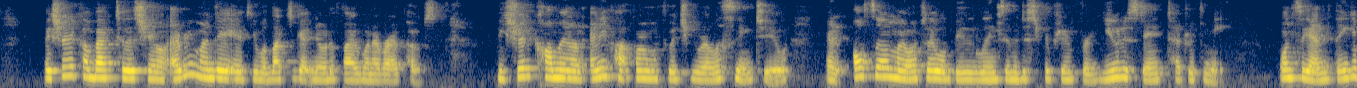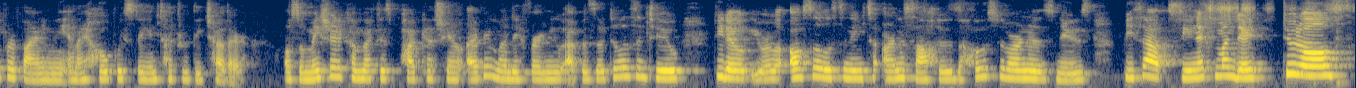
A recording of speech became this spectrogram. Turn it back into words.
Make sure to come back to this channel every Monday if you would like to get notified whenever I post. Be sure to comment on any platform with which you are listening to, and also, my website will be linked in the description for you to stay in touch with me. Once again, thank you for finding me, and I hope we stay in touch with each other. Also, make sure to come back to this podcast channel every Monday for a new episode to listen to. Dido, you are also listening to Arna Sahu, the host of Arna's News. Peace out. See you next Monday. Toodles!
